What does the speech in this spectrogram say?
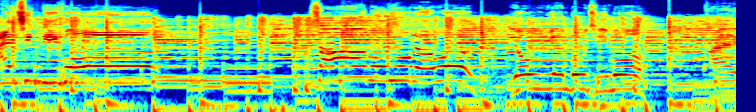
爱情的火。沙漠有了我，永远不寂寞，开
